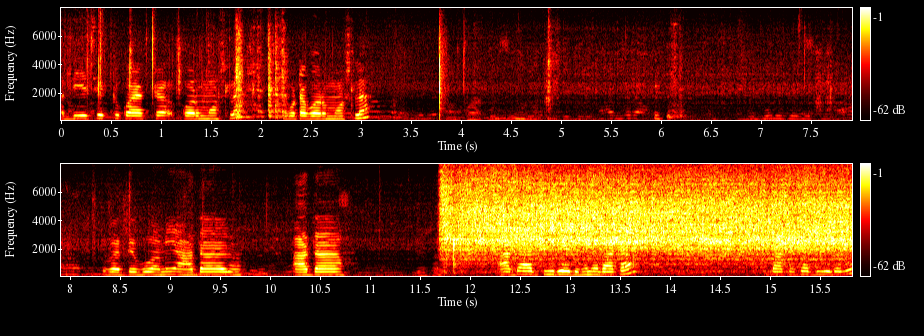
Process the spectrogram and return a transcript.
আর দিয়েছি একটু কয়েকটা গরম মশলা, গোটা গরম মশলা। এবার দেবো আমি আদা আদা আদা, জিরে, ধনে বাটা। বাটাটা দিয়ে দেবো।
